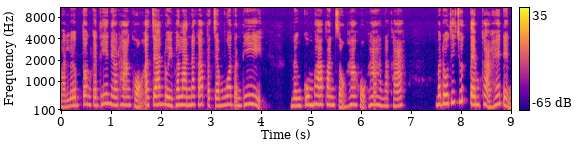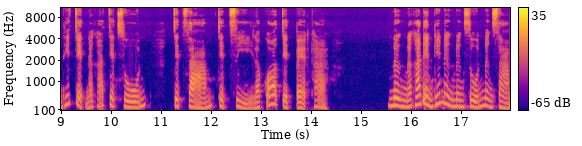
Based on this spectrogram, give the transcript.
มาเริ่มต้นกันที่แนวทางของอาจารย์ดุยพลันนะคะ ประจำงวดวันที่ 1 กุมภาพันธ์ 2565 นะคะ มาดูที่ชุดเต็มค่ะให้เด่นที่ 7 นะคะ 70 73 74 แล้วก็ 78 ค่ะ 1 นะคะ เด่นที่ 1 10 13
